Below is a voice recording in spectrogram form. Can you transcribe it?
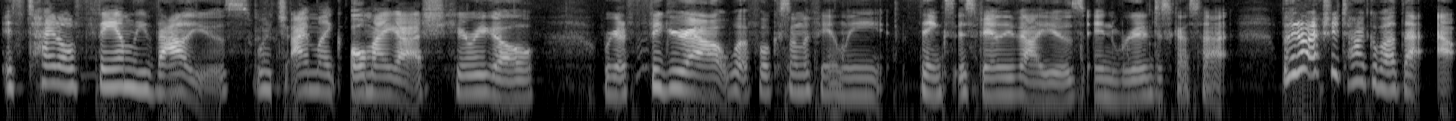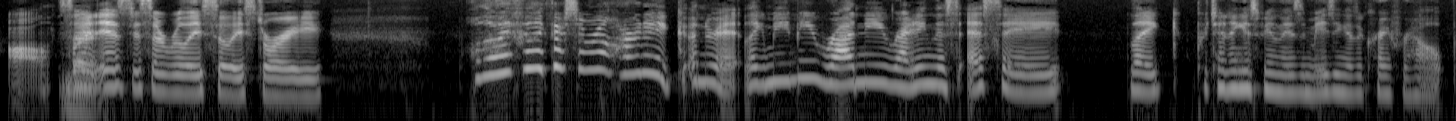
it's titled Family Values, which I'm like, oh my gosh, here we go. We're gonna figure out what Focus on the Family thinks is family values, and we're gonna discuss that. But they don't actually talk about that at all. So Right. it is just a really silly story. Although I feel like there's some real heartache under it. Like maybe Rodney writing this essay, like pretending his family is amazing, is a cry for help.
